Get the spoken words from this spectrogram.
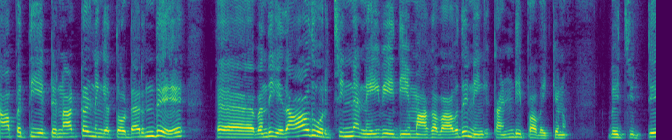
நாற்பத்தி எட்டு நாட்கள் நீங்கள் தொடர்ந்து வந்து ஏதாவது ஒரு சின்ன நெய்வேத்தியமாகவாவது நீங்கள் கண்டிப்பாக வைக்கணும். வச்சுட்டு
